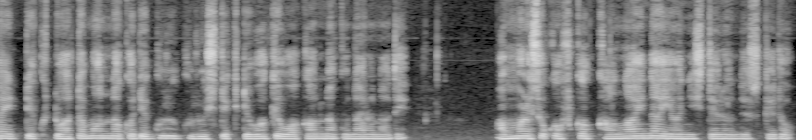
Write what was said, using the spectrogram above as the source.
えていくと頭の中でぐるぐるしてきてわけわかんなくなるので、あんまりそこは深く考えないようにしてるんですけど、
